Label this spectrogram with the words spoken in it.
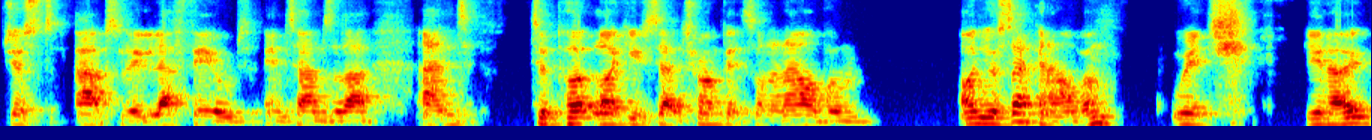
just absolute left field in terms of that. And to put, like you said, trumpets on an album, on your second album, which you know,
